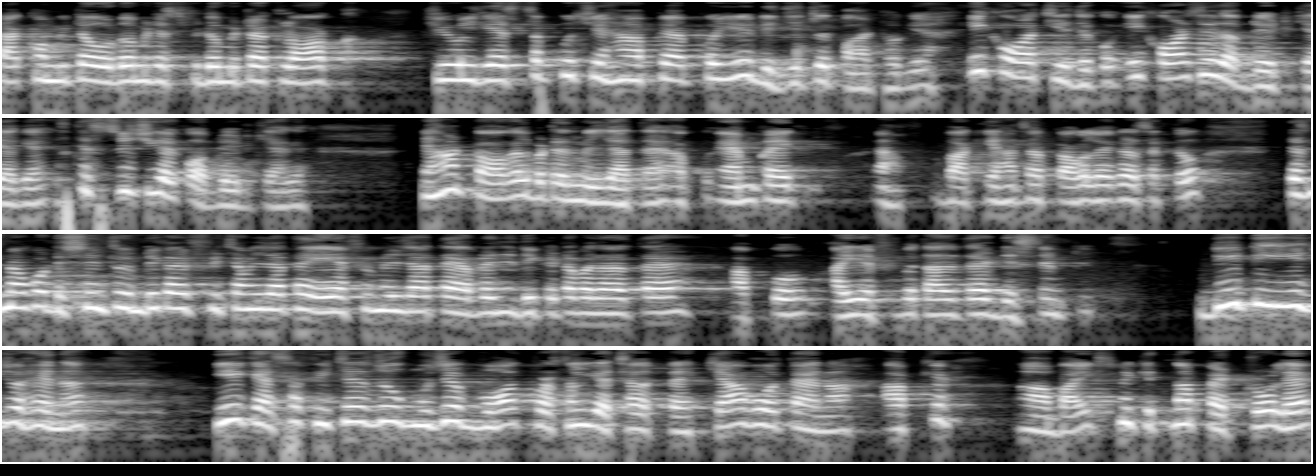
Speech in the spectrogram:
tachometer odometer speedometer clock fuel gas सब कुछ यहाँ पे आपको ये डिजिटल पार्ट हो गया। एक और चीज़ देखो, एक और चीज़ अपडेट किया गया, इसके स्विच गियर को अपडेट किया गया। यहाँ टॉगल बटन मिल जाता है, आपको एम का एक बाकी यहाँ से आप टॉगल कर सकते हो। इसमें आपको डिस्टेंस टू एमडी का फीचर मिल जाता है ए मिल जाता है एवरेज इंडिकेटर बता देता है, आपको आई बता देता है डिस्टेंस डी जो है ना ये एक ऐसा फीचर जो मुझे बहुत पर्सनली अच्छा लगता है। क्या होता है ना, आपके बाइक्स में कितना पेट्रोल है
